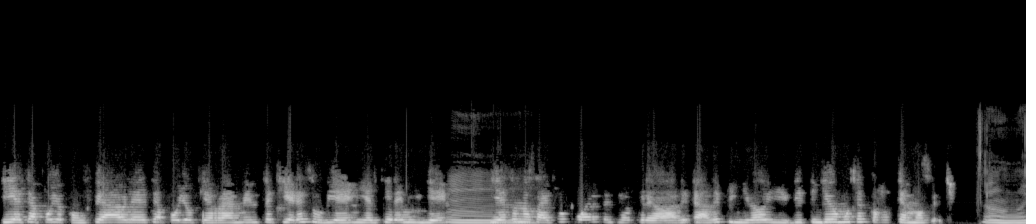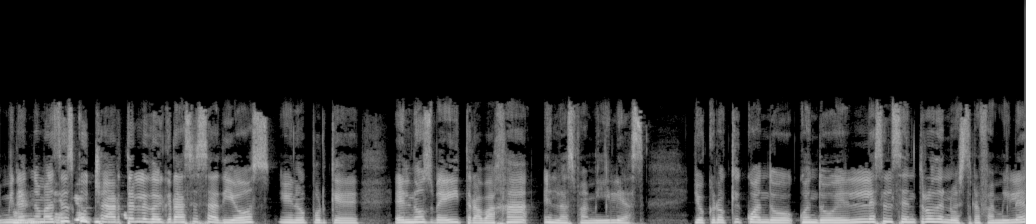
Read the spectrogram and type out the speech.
y ese apoyo confiable, ese apoyo que realmente quiere su bien y él quiere mi bien. Y eso nos mm. ha hecho fuertes, yo creo, ha, definido y distinguido muchas cosas que hemos hecho. Ay, mira, nomás de escucharte le doy gracias a Dios, you know, porque Él nos ve y trabaja en las familias. Yo creo que cuando, cuando Él es el centro de nuestra familia,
